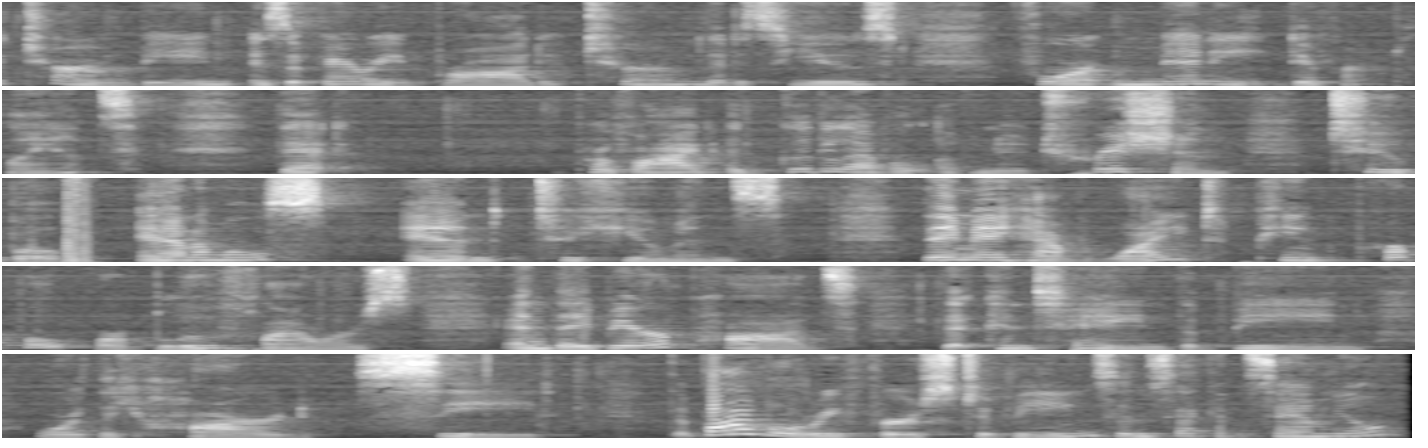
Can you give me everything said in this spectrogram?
The term bean is a very broad term that is used for many different plants that provide a good level of nutrition to both animals and to humans. They may have white, pink, purple, or blue flowers, and they bear pods that contain the bean or the hard seed. The Bible refers to beans in 2 Samuel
